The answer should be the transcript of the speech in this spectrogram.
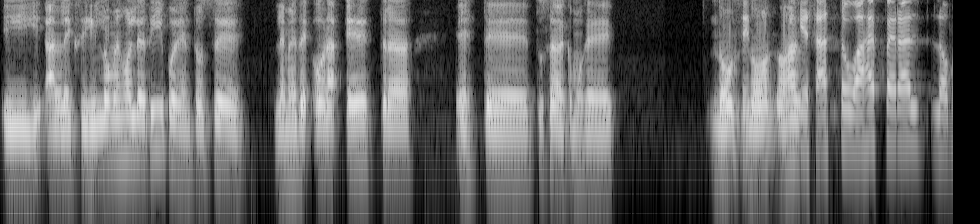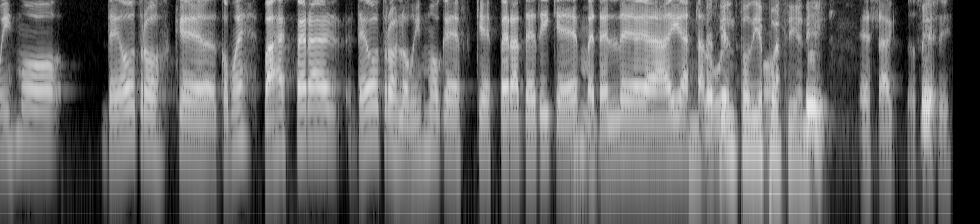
Y al exigir lo mejor de ti, pues entonces le metes horas extras, este, tú sabes, como que no, Sí, no, no, Quizás tú vas a esperar lo mismo de otros que, ¿cómo es? Vas a esperar de otros lo mismo que, que esperas de ti, que es meterle ahí hasta lo 110%. sí, Exacto, sí, sí.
